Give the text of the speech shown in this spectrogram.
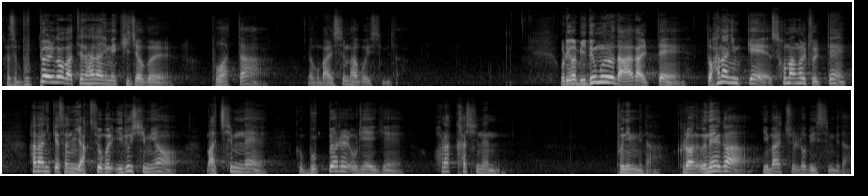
그래서 무별과 같은 하나님의 기적을 보았다 라고 말씀하고 있습니다. 우리가 믿음으로 나아갈 때 또 하나님께 소망을 둘때 하나님께서는 약속을 이루시며 마침내 그 무별을 우리에게 허락하시는 분입니다. 그런 은혜가 임할 줄로 믿습니다.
